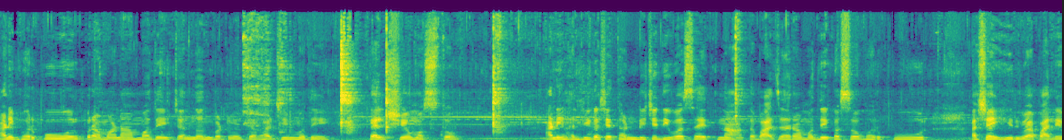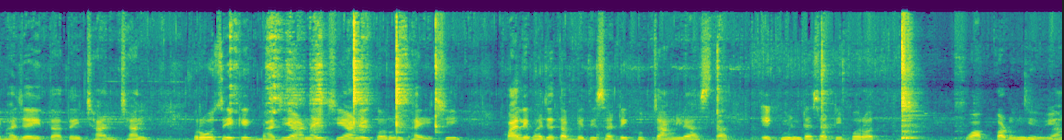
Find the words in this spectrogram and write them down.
आणि भरपूर प्रमाणामध्ये चंदन बटव्याच्या भाजीमध्ये कॅल्शियम असतो. आणि हल्ली कसे थंडीचे दिवस आहेत ना तर बाजारामध्ये कसं भरपूर अशा हिरव्या पालेभाज्या येतात ते छान छान रोज एक एक भाजी आणायची आणि करून खायची. पालेभाज्या तब्येतीसाठी खूप चांगल्या असतात. एक मिनटासाठी परत वाफ काढून घेऊया.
